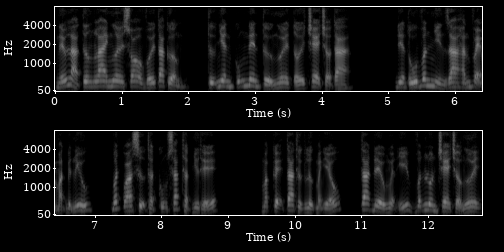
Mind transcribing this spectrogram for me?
nếu là tương lai ngươi so với ta cường, tự nhiên cũng nên từ ngươi tới che chở ta. Điền Tú Vân nhìn ra hắn vẻ mặt biến yếu, bất quá sự thật cũng xác thật như thế. Mặc kệ ta thực lực mạnh yếu, ta đều nguyện ý vẫn luôn che chở ngươi.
